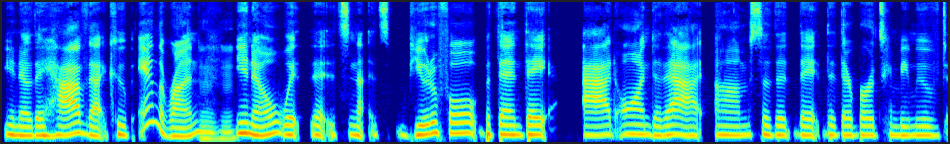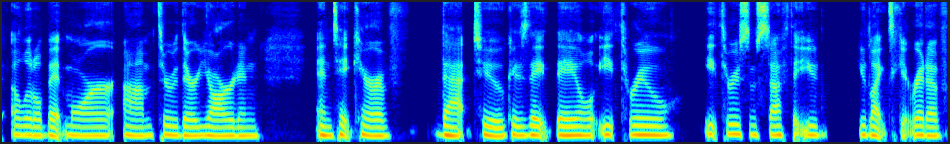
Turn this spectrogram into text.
you know they have that coop and the run Mhm. you know with it's not it's beautiful but then they add on to that um so that they that their birds can be moved a little bit more um through their yard and and take care of that too because they they'll eat through eat through some stuff that you'd you'd like to get rid of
